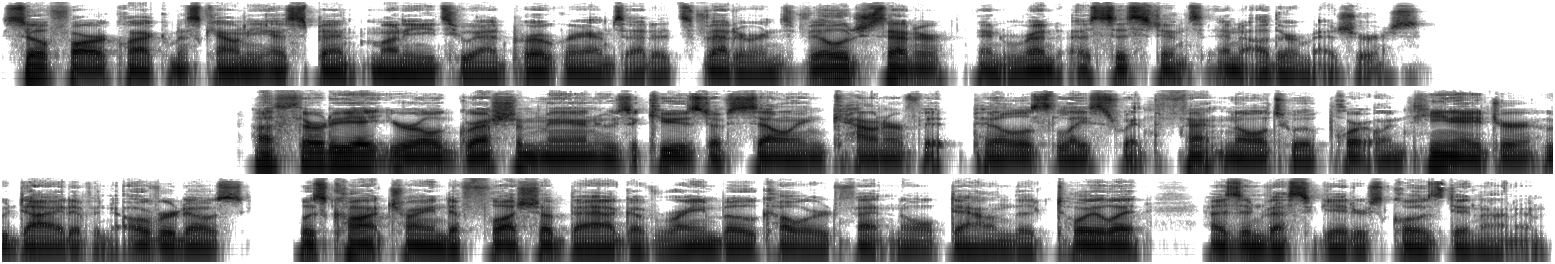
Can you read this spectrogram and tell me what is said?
So far, Clackamas County has spent money to add programs at its Veterans Village Center and rent assistance and other measures. A 38 year old Gresham man who's accused of selling counterfeit pills laced with fentanyl to a Portland teenager who died of an overdose was caught trying to flush a bag of rainbow colored fentanyl down the toilet as investigators closed in on him.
